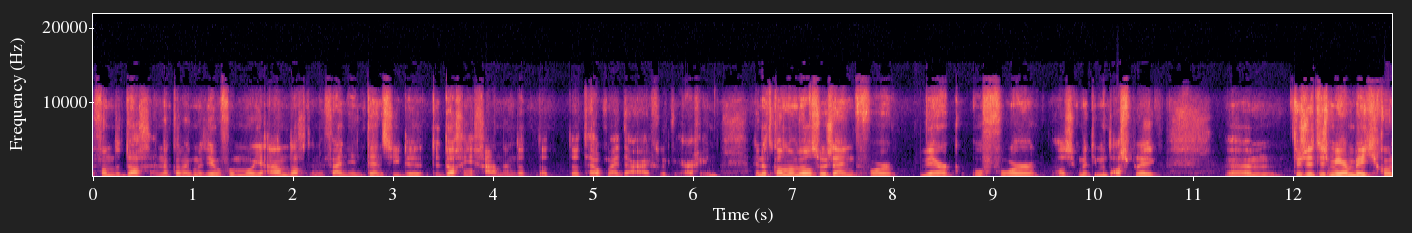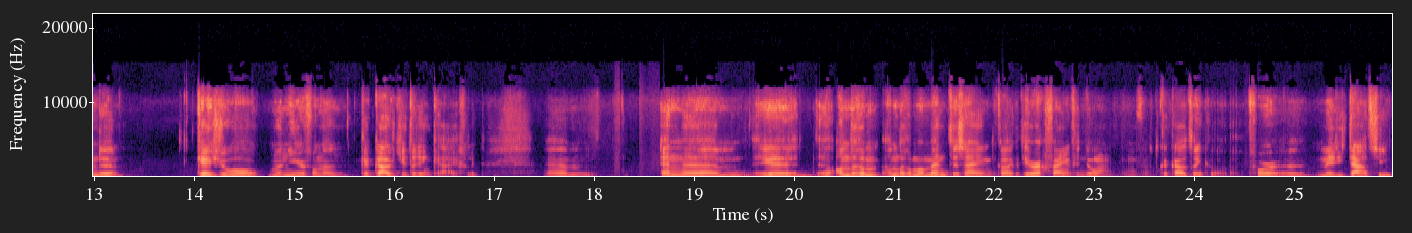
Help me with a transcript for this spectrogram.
van de dag. En dan kan ik met heel veel mooie aandacht en een fijne intentie de, de dag ingaan. En dat, dat, dat helpt mij daar eigenlijk erg in. En dat kan dan wel zo zijn voor werk of voor als ik met iemand afspreek. Um, dus het is meer een beetje gewoon de casual manier van een cacaotje drinken eigenlijk. Um, en um, andere, andere momenten zijn, kan ik het heel erg fijn vinden om, om bijvoorbeeld cacao te drinken voor uh, meditatie.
